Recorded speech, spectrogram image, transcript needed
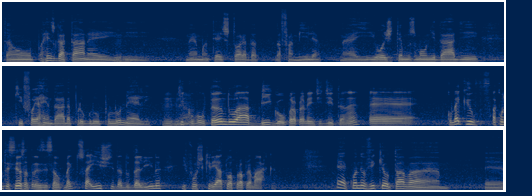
Então, resgatar, né, e, uhum. e né, manter a história da, da família, né? E hoje temos uma unidade que foi arrendada para o grupo Lunelli. Uhum. Kiko, voltando à Beagle propriamente dita, né? É, como é que aconteceu essa transição? Como é que tu saíste da Dudalina e foste criar a tua própria marca? É, quando eu vi que eu estava é,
